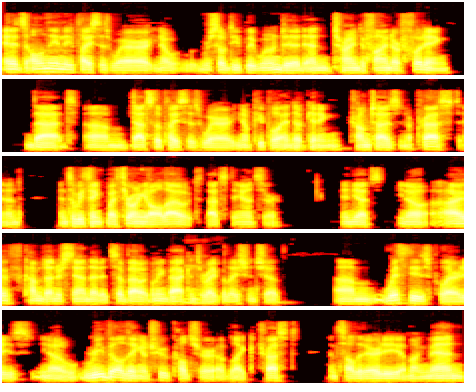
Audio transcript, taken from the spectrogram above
And it's only in the places where, you know, we're so deeply wounded and trying to find our footing that, um, that's the places where, you know, people end up getting traumatized and oppressed. And, and so we think by throwing it all out, that's the answer. And yet, you know, I've come to understand that it's about coming back into Mhm. right relationship, um, with these polarities, you know, rebuilding a true culture of like trust and solidarity among men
